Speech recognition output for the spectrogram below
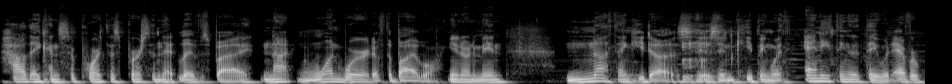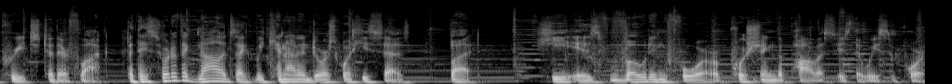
how they can support this person that lives by not one word of the Bible. You know what I mean? Nothing he does mm-hmm. is in keeping with anything that they would ever preach to their flock. But they sort of acknowledge like we cannot endorse what he says, but he is voting for or pushing the policies that we support.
